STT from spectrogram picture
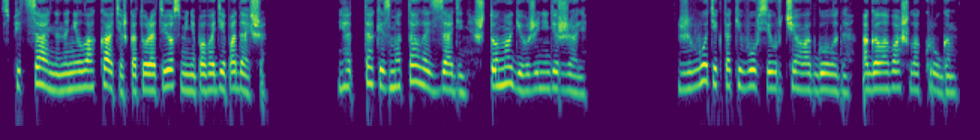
Специально наняла катер, который отвез меня по воде подальше. Я так измоталась за день, что ноги уже не держали. Животик так и вовсе урчал от голода, а голова шла кругом.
